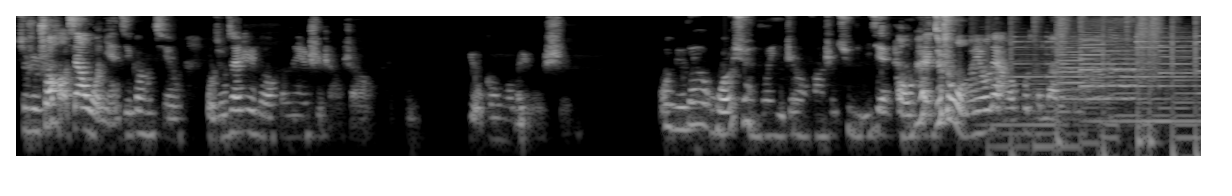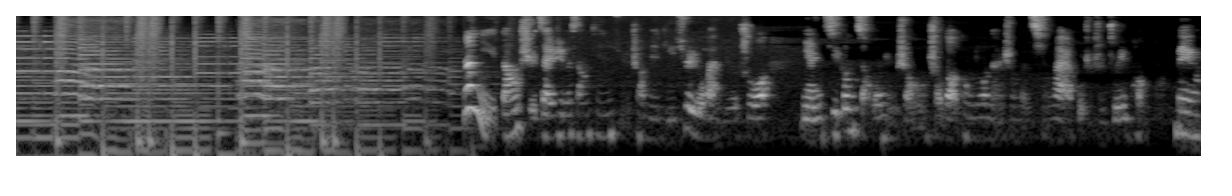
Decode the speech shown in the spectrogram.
就是说，好像我年纪更轻，我就在这个婚恋市场上有更多的优势。我觉得我选择以这种方式去理解。OK，就是我们有两个不同版那你当时在这个相亲局上面，的确有感觉说，年纪更小的女生受到更多男生的青睐或者是追捧吗？没有，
